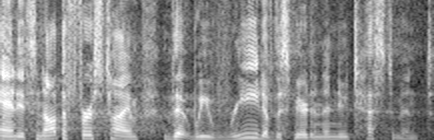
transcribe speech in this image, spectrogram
And it's not the first time that we read of the Spirit in the New Testament.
